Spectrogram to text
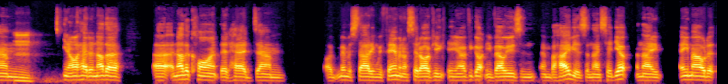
Um, mm. You know, I had another, uh, another client that had, um, I remember starting with them and I said, "Oh, have you, you know, have you got any values and, and behaviours?" And they said, "Yep." And they emailed it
